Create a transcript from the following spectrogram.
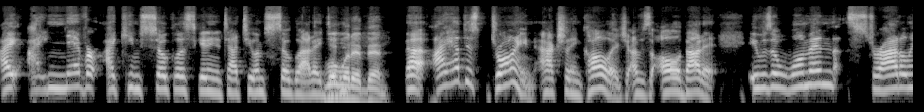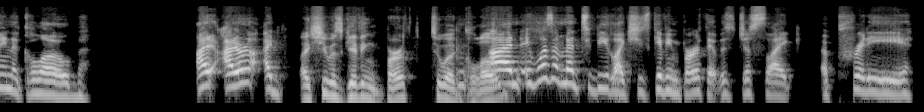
I I never I came so close to getting a tattoo. I'm so glad I What didn't. would it have been? uh, I had this drawing actually in college. I was all about it. It was a woman straddling a globe. I I don't know. I Like she was giving birth to a globe. and it wasn't meant to be like she's giving birth. It was just like a pretty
